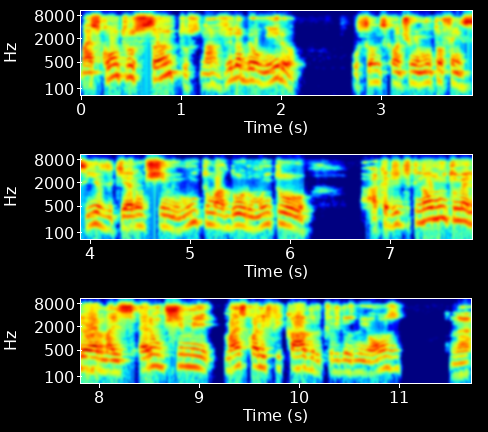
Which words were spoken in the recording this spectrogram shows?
Mas contra o Santos, na Vila Belmiro, o Santos que é um time muito ofensivo, que era um time muito maduro, muito acredito que não muito melhor, mas era um time mais qualificado do que o de 2011, né?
